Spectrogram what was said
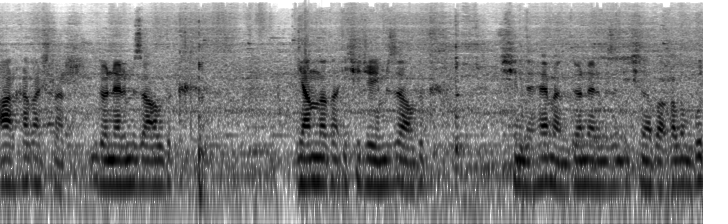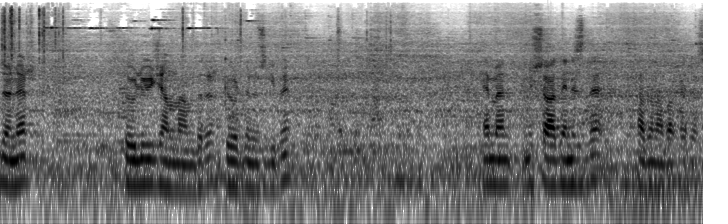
Arkadaşlar dönerimizi aldık. Yanına da içeceğimizi aldık. Şimdi hemen dönerimizin içine bakalım. Bu döner ölüyü canlandırır gördüğünüz gibi. Hemen müsaadenizle tadına bakacağız.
